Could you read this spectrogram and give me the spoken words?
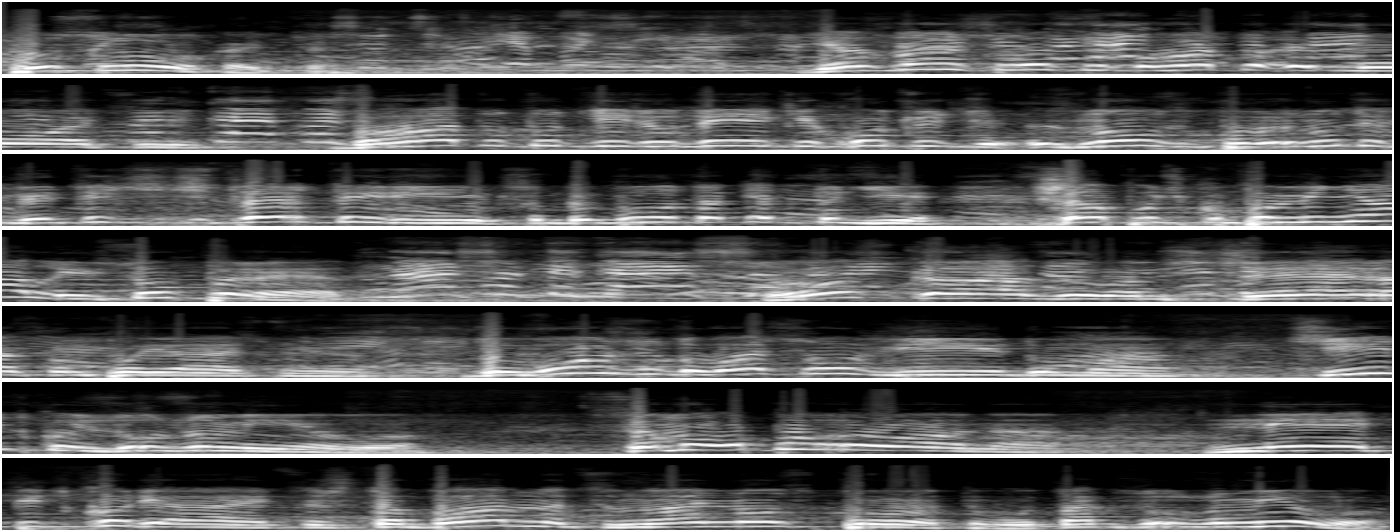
Послухайте. Я знаю, що у вас є багато емоцій. Багато тут є людей, які хочуть знову повернути 2004 рік, щоб було так, як тоді. Шапочку поміняли і все вперед. Розказую вам ще раз вам пояснюю. Довожу до вашого відома, чітко і зрозуміло. Самооборона не підкоряється штабам національного спротиву. Так зрозуміло?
